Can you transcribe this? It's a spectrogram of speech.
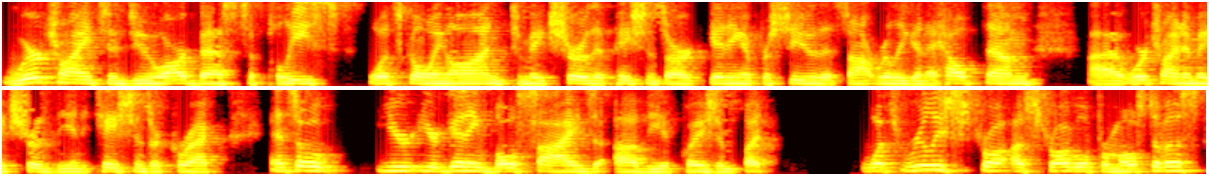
we're trying to do our best to police what's going on to make sure that patients aren't getting a procedure that's not really going to help them. Uh, we're trying to make sure that the indications are correct. And so you're, you're getting both sides of the equation. But what's really str- a struggle for most of us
